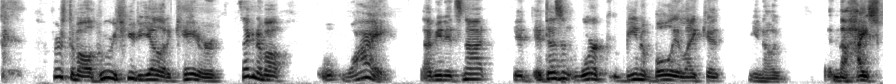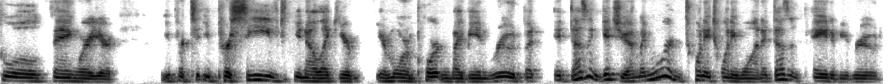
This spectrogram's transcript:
first of all, who are you to yell at a caterer? Second of all, why? I mean, it's not. It, it doesn't work being a bully like it. You know, in the high school thing where you're you, per- you perceived you know like you're you're more important by being rude but it doesn't get you i mean we're in 2021 it doesn't pay to be rude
